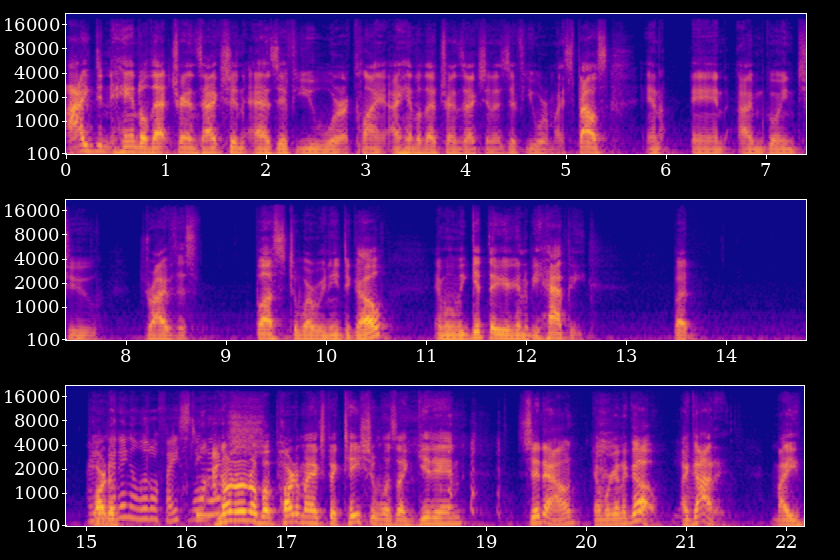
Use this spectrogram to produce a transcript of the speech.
I didn't handle that transaction as if you were a client. I handled that transaction as if you were my spouse, and and I'm going to drive this bus to where we need to go, and when we get there, you're gonna be happy. But Are you of- getting a little feisty Well, no, no, no. But part of my expectation was like, get in, sit down, and we're gonna go. I got it. My,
